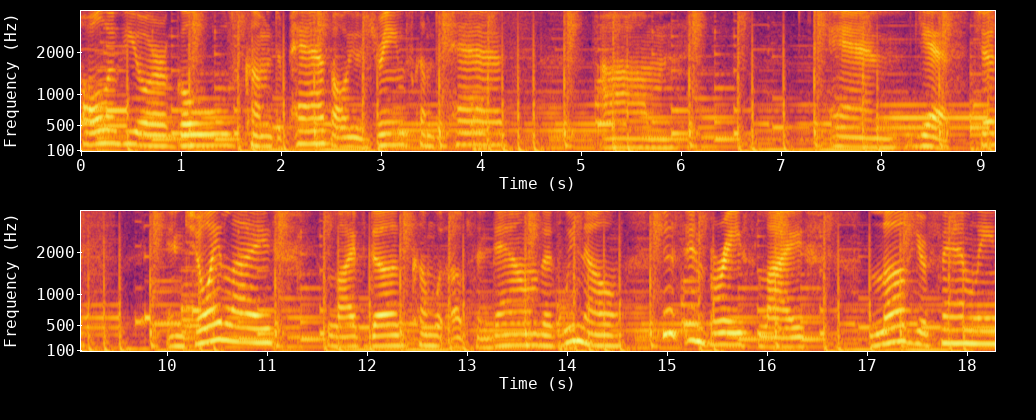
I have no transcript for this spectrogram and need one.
all of your goals come to pass, all your dreams come to pass. Um, and yes, just enjoy life. Life does come with ups and downs, as we know. Just embrace life. Love your family.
